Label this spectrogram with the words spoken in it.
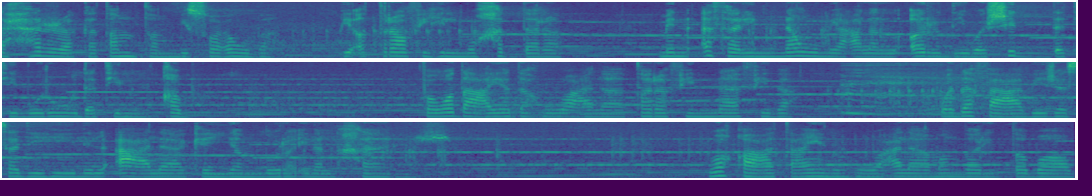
تحرك طمطم بصعوبة بأطرافه المخدرة من أثر النوم على الأرض وشدة برودة القبر. فوضع يده على طرف النافذة ودفع بجسده للأعلى كي ينظر إلى الخارج. وقعت عينه على منظر الضباب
